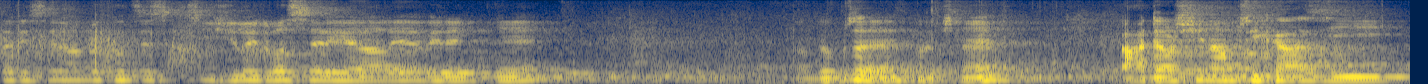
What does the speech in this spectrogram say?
Tady se nám dokonce skřížily dva seriály, evidentně. No dobře, proč ne? A další nám přichází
